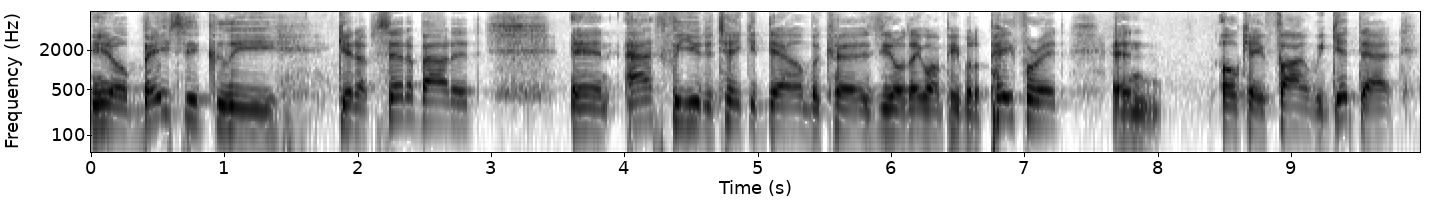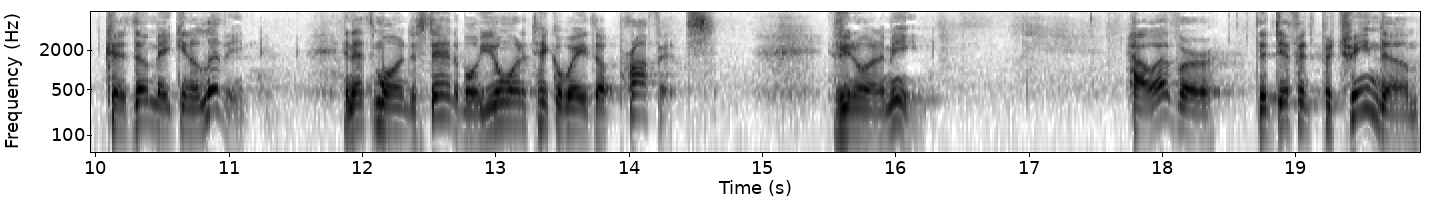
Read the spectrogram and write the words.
you know, basically get upset about it and ask for you to take it down because you know they want people to pay for it. And okay fine we get that because they're making a living. And that's more understandable. You don't want to take away the profits if you know what i mean. However the difference between them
